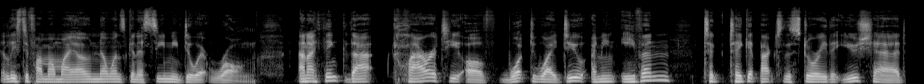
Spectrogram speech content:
At least if I'm on my own, no one's going to see me do it wrong. And I think that clarity of what do I do? I mean, even to take it back to the story that you shared,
